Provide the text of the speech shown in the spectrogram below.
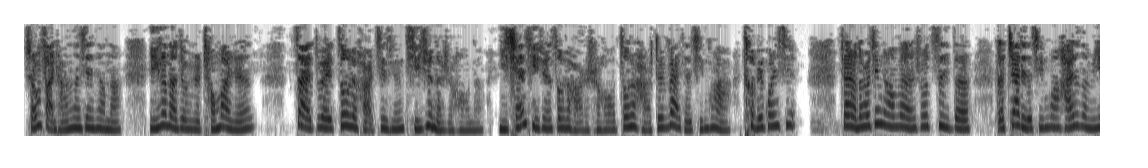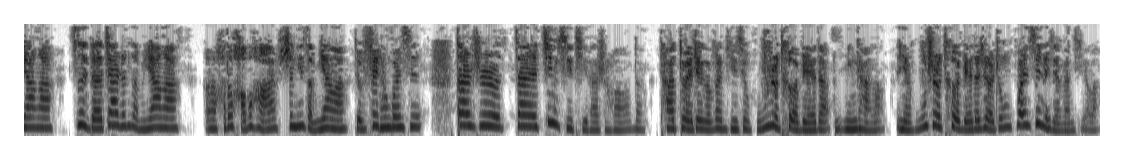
什么反常的现象呢？一个呢就是承办人。在对邹秀海进行提讯的时候呢，以前提讯邹秀海的时候，邹秀海对外界的情况特别关心，家长都是经常问说自己的呃家里的情况，孩子怎么样啊，自己的家人怎么样啊，呃好都好不好啊，身体怎么样啊，就非常关心。但是在近期提的时候呢，他对这个问题就不是特别的敏感了，也不是特别的热衷关心这些问题了。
